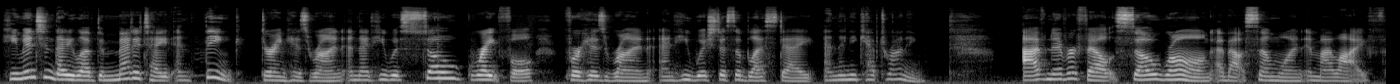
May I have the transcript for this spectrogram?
He mentioned that he loved to meditate and think during his run and that he was so grateful for his run and he wished us a blessed day, and then he kept running. I've never felt so wrong about someone in my life.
